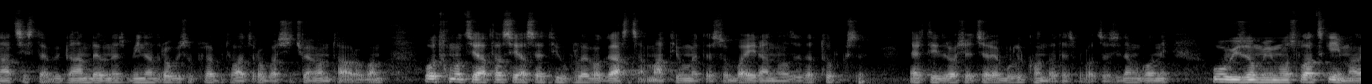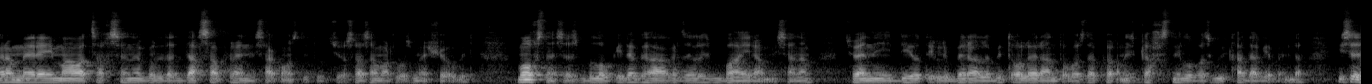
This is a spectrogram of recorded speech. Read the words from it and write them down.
ნაცისტები განდევნეს ბინადრობის უფლებით ვაჭრობაში ჩვენმა მთავრობამ 80000 ასეთი უფლება გასცა მათი უმეტესობა ირანელზე და თურქზე. ერთი დრო შეჩერებული ქონდათ ეს პროცესი და მგონი უვიზო მიმოსვლაც კი, მაგრამ მე რეიმავაც ახსენებელი და დასაფრენი საკონსტიტუციო სასამართლოს მეშვეობით მოხსნეს ეს ბლოკი და გააგრძელეს ბაირამი, სანამ ჩვენი იდიოტი ლიბერალები ტოლერანტობას და ქვეყნის გახსნილობას გვიქადაგებენ და ისე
